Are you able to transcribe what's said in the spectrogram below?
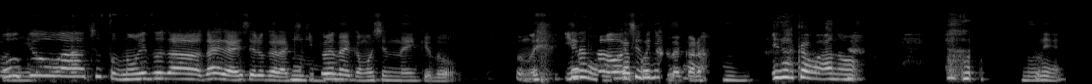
東京はちょっとノイズがガイガイしてるから聞き取れないかもしれないけど、その田舎は静かだから。さ、うん、田舎はあの のね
